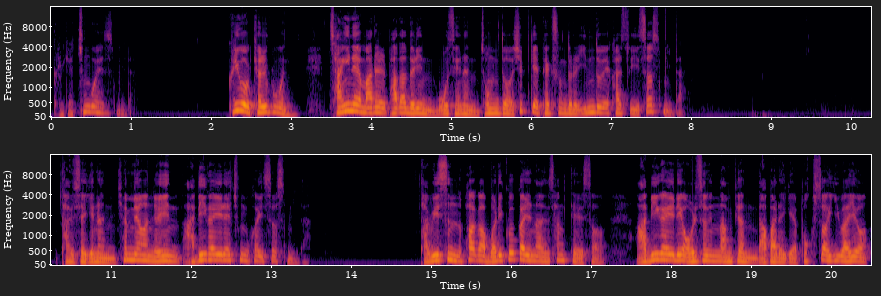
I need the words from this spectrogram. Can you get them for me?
그렇게 충고했습니다. 그리고 결국은 장인의 말을 받아들인 모세는 좀 더 쉽게 백성들을 인도해 갈 수 있었습니다. 다윗에게는 현명한 여인 아비가일의 충고가 있었습니다. 다윗은 화가 머리끝까지 난 상태에서 아비가일의 어리석은 남편 나발에게 복수하기 위하여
